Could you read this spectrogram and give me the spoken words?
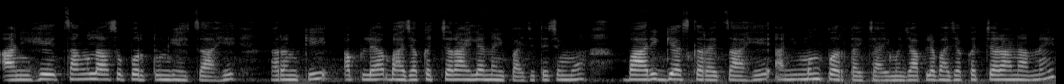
आणि हे चांगलं असं परतून घ्यायचं आहे कारण की आपल्या भाज्या कच्च्या राहिल्या नाही पाहिजे. त्याच्यामुळं बारीक गॅस करायचा आहे आणि मग परतायचं आहे. म्हणजे आपल्या भाज्या कच्च्या राहणार नाही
